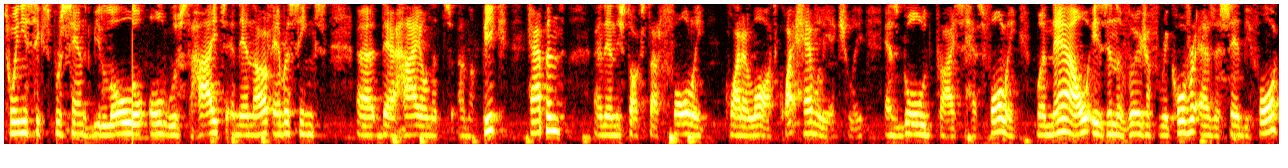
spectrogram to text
26% below August heights, and then ever since uh, their high on the on the peak happened, and then the stock start falling quite a lot, quite heavily actually, as gold price has fallen. But now is in the verge of recover, as I said before,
